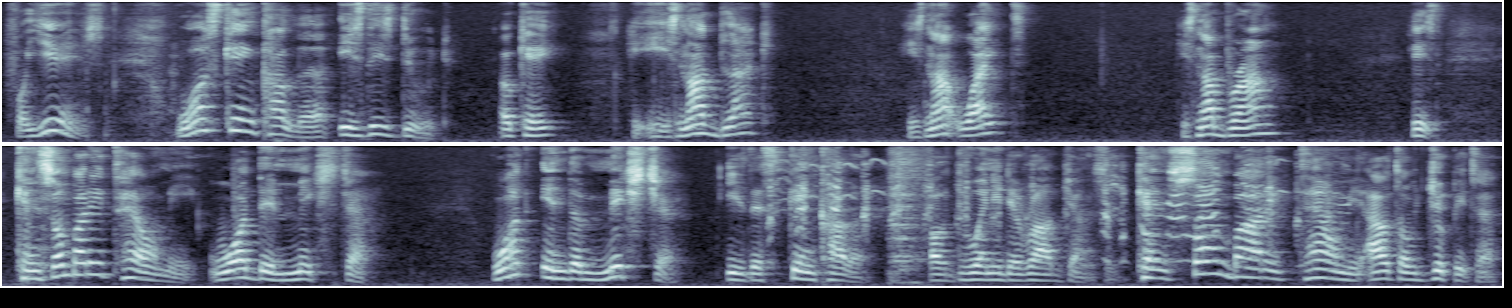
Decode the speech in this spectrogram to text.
for years. What skin color is this dude? Okay, he, he's not black. He's not white. He's not brown. He's. Can somebody tell me what the mixture? What in the mixture is the skin color of Dwayne The Rock Johnson? Can somebody tell me out of Jupiter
